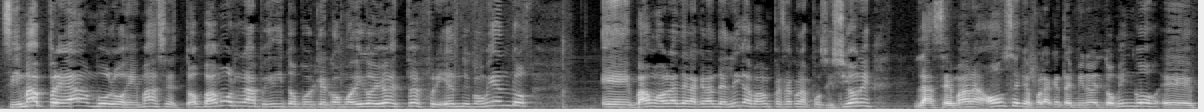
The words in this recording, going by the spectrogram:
sin más preámbulos y más esto, vamos rapidito porque como digo yo, estoy friendo y comiendo. Eh, vamos a hablar de las grandes ligas, vamos a empezar con las posiciones. La semana 11, que fue la que terminó el domingo, eh,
